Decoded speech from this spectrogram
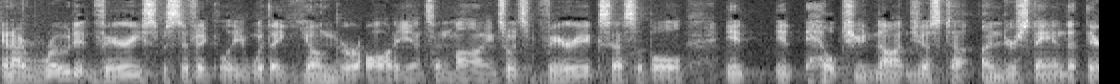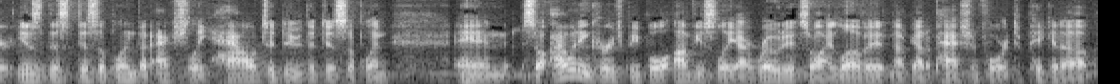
And I wrote it very specifically with a younger audience in mind. So it's very accessible. It, it helps you not just to understand that there is this discipline, but actually how to do the discipline. And so I would encourage people, obviously, I wrote it, so I love it, and I've got a passion for it to pick it up.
